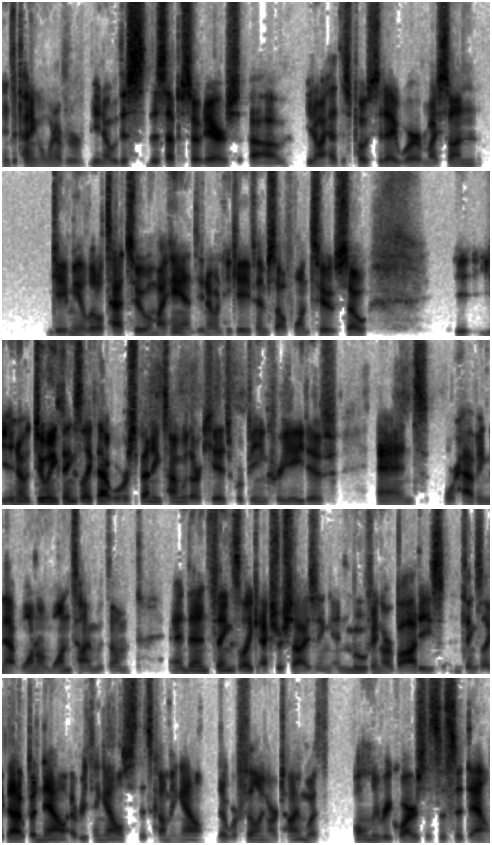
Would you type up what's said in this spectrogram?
and depending on whenever you know this this episode airs, uh, you know, I had this post today where my son gave me a little tattoo on my hand, you know, and he gave himself one too. So you know, doing things like that where we're spending time with our kids, we're being creative, and we're having that one-on-one time with them. And then things like exercising and moving our bodies and things like that. But now everything else that's coming out that we're filling our time with only requires us to sit down.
